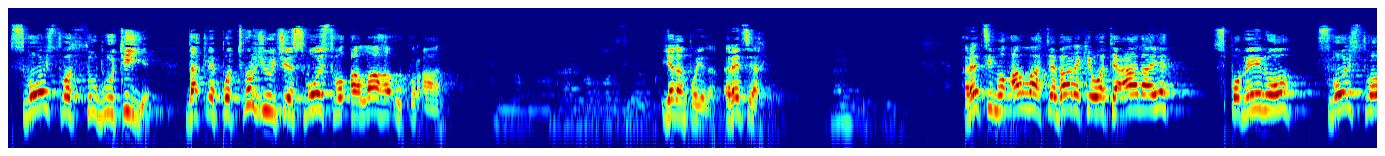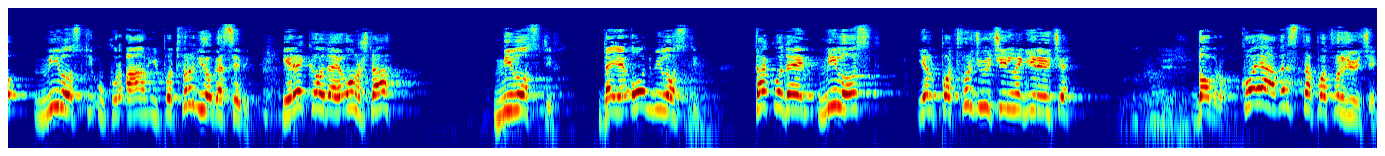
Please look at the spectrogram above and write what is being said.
svojstvo subutije, dakle potvrđujuće svojstvo Allaha u Kur'anu? Jedan po jedan. Reci ah. Recimo Allah te bareke ve taala je spomenuo svojstvo milosti u Kur'anu i potvrdio ga sebi. I rekao da je on šta? Milostiv. Da je on milostiv. Tako da je milost, jel potvrđujući ili negirajuće? Dobro. Koja vrsta potvrđujuće?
